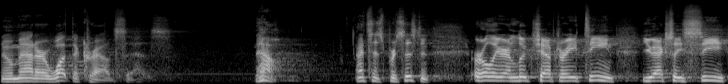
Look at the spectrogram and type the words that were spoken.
no matter what the crowd says. Now, that's his persistent. Earlier in Luke chapter 18, you actually see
